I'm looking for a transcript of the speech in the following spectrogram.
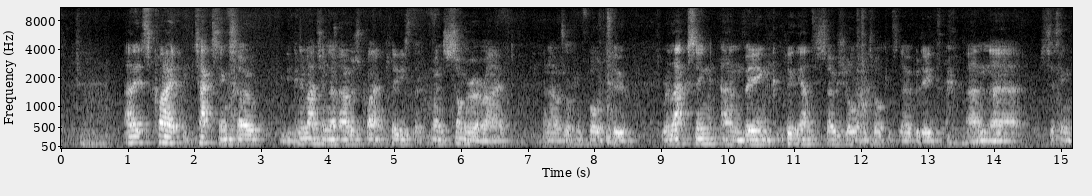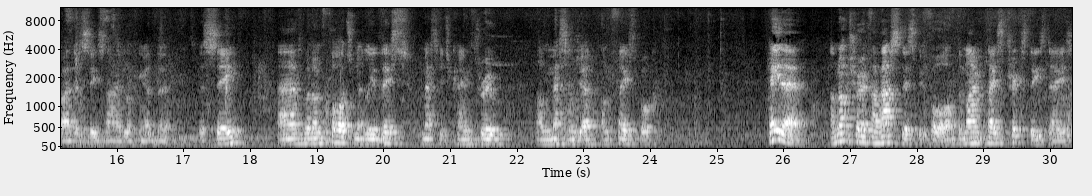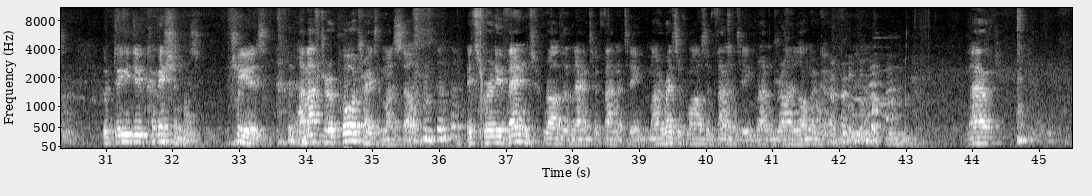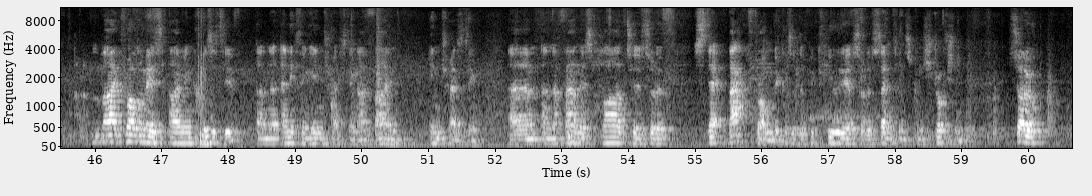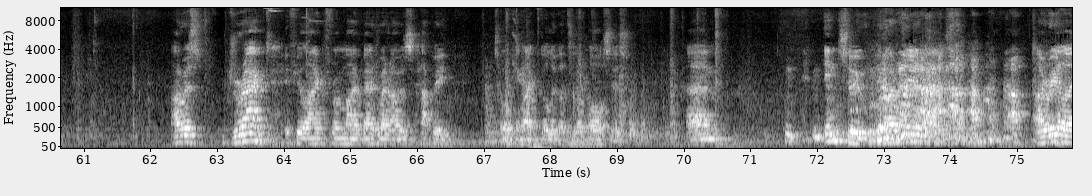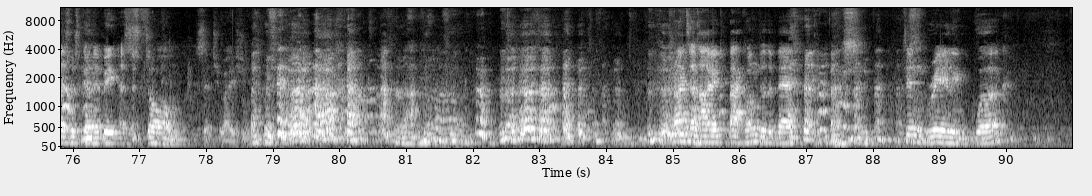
And it's quite taxing, so you can imagine that I was quite pleased that when summer arrived, and I was looking forward to relaxing and being completely antisocial and talking to nobody, and uh, sitting by the seaside looking at the, the sea. Um, but unfortunately, this message came through on Messenger on Facebook. Hey there, I'm not sure if I've asked this before, the mind plays tricks these days, but do you do commissions? Cheers. I'm after a portrait of myself. It's for an event rather than out of vanity. My reservoirs of vanity ran dry long ago. Now, my problem is I'm inquisitive and that anything interesting I find interesting. Um, and I found this hard to sort of step back from because of the peculiar sort of sentence construction. So I was dragged, if you like, from my bed where I was happy talking like Gulliver to the horses um, into what I realised I realised was going to be a storm situation. Trying to hide back under the bed didn't really work.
